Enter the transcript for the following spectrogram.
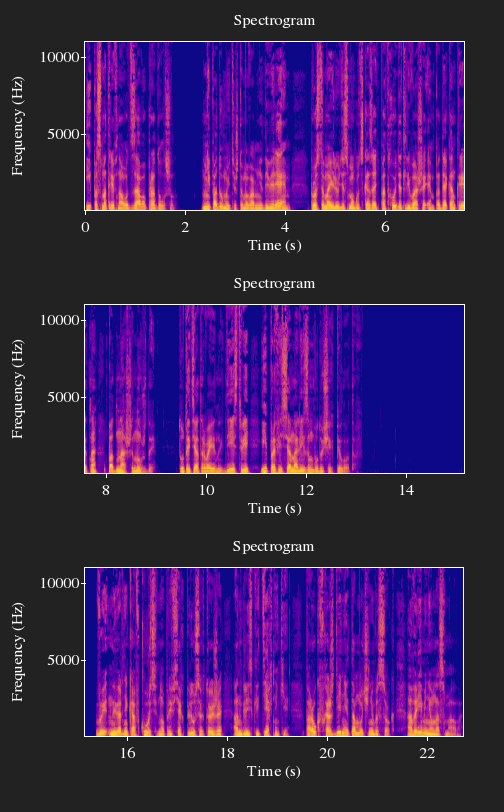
и, посмотрев на Отзаву, продолжил. «Не подумайте, что мы вам не доверяем, просто мои люди смогут сказать, подходят ли ваши МПД конкретно под наши нужды. Тут и театр военных действий, и профессионализм будущих пилотов. Вы наверняка в курсе, но при всех плюсах той же английской техники порог вхождения там очень высок, а времени у нас мало.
